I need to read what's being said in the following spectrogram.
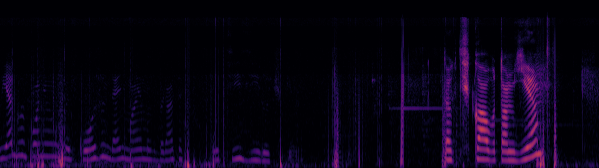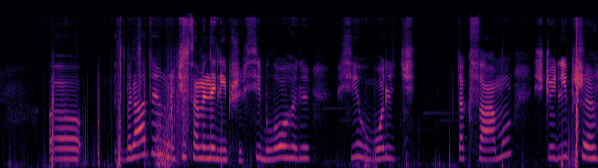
Як ви поняли, ми кожен день маємо збирати оці зірочки. Так, цікаво там є. Е, Збирати вночі саме найліпше. Всі блогери, всі говорять так само, що ліпше.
